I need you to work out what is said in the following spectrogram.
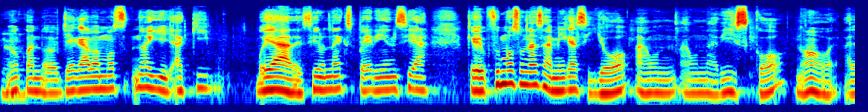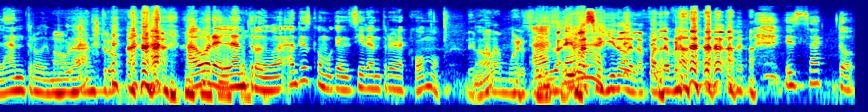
¿no? Cuando llegábamos, no, y aquí voy a decir una experiencia que fuimos unas amigas y yo a, un, a una disco, ¿no? Al antro de moda. Ahora antro. Ahora el antro de moda. Antes como que decir antro era como. De mala muerte. Iba, seguido de la palabra. Exacto.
